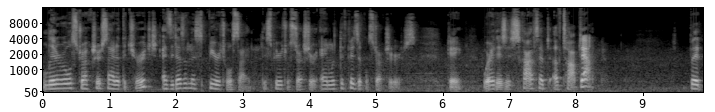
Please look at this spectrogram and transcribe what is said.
literal structure side of the church as it does on the spiritual side, the spiritual structure, and with the physical structures. Okay, where there's this concept of top down. But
